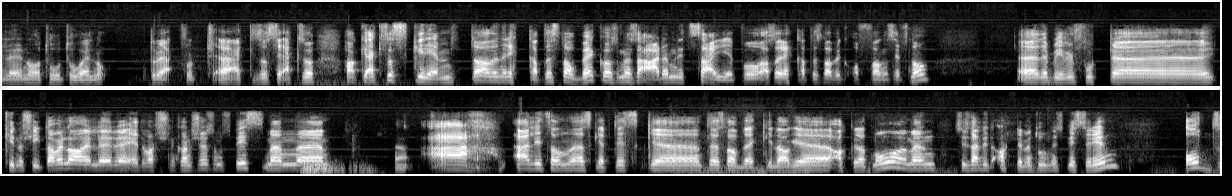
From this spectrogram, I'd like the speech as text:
eller noe 2-2 eller noe tror jeg fort. Jeg er ikke så, jeg er ikke så, jeg er ikke så skremt av den rekka til Stabæk, men så er de litt seige på altså rekka til Stabæk offensivt nå. Eh, det blir vel fort uh, Kinoshita, vel, da, eller Edvardsen kanskje, som spiss. Men uh, ja. jeg er litt sånn skeptisk uh, til Stabæk-laget akkurat nå. Men syns det er litt artig med to nye spisser inn. Odd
